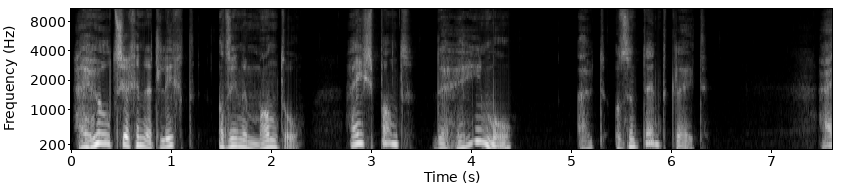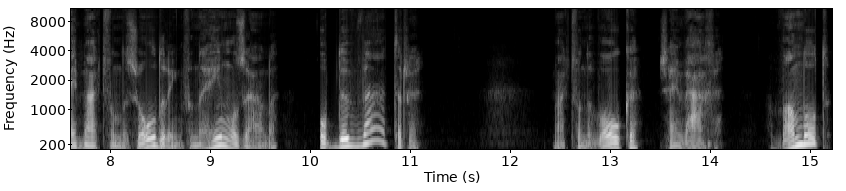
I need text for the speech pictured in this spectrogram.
Hij hult zich in het licht als in een mantel. Hij spant de hemel uit als een tentkleed. Hij maakt van de zoldering van de hemelzalen op de wateren maakt van de wolken zijn wagen, wandelt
